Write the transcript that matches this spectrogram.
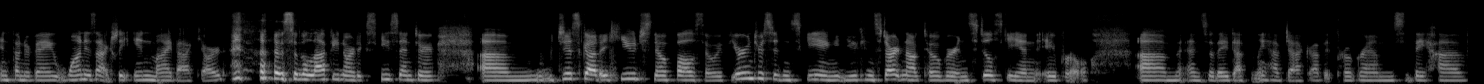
in Thunder Bay. One is actually in my backyard. so the Lappe Nordic Ski Center um, just got a huge snowfall. So if you're interested in skiing, you can start in October and still ski in April. Um, and so they definitely have Jackrabbit programs. They have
